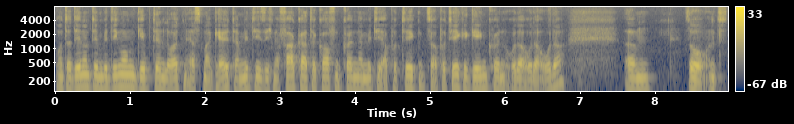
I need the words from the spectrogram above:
unter den und den Bedingungen gebt den Leuten erstmal Geld, damit die sich eine Fahrkarte kaufen können, damit die Apotheken, zur Apotheke gehen können oder, oder, oder. Ähm, so, und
